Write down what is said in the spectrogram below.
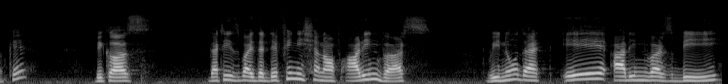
okay, because that is by the definition of R inverse we know that A R inverse B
